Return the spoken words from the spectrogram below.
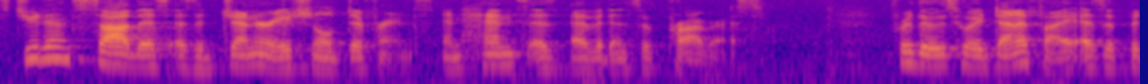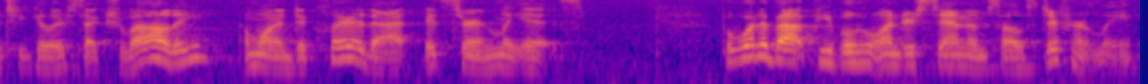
Students saw this as a generational difference and hence as evidence of progress. For those who identify as a particular sexuality and want to declare that, it certainly is. But what about people who understand themselves differently?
